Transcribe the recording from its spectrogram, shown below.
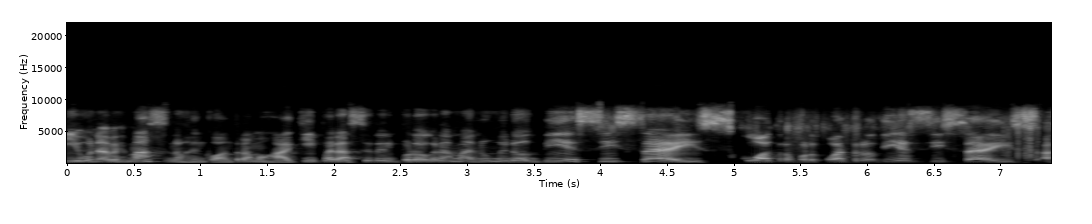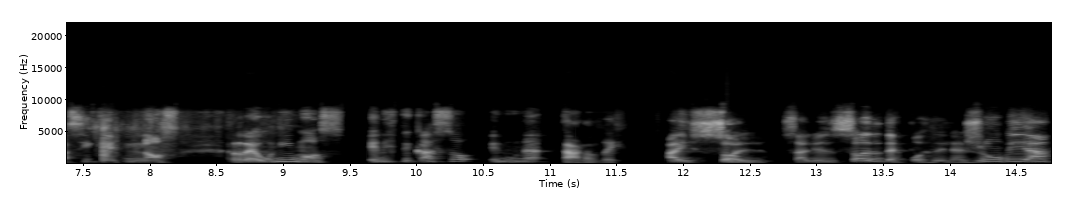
y una vez más nos encontramos aquí para hacer el programa número 16, 4x4, 16. Así que nos reunimos, en este caso, en una tarde. Hay sol, salió el sol después de la lluvia,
